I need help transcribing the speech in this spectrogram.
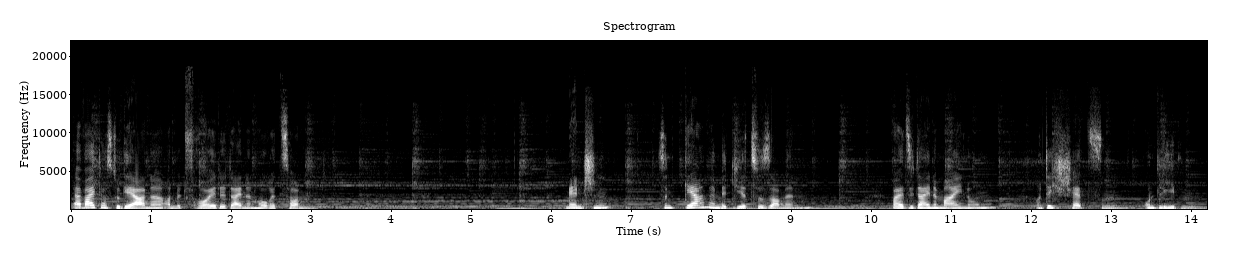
erweiterst du gerne und mit Freude deinen Horizont. Menschen sind gerne mit dir zusammen, weil sie deine Meinung und dich schätzen und lieben.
